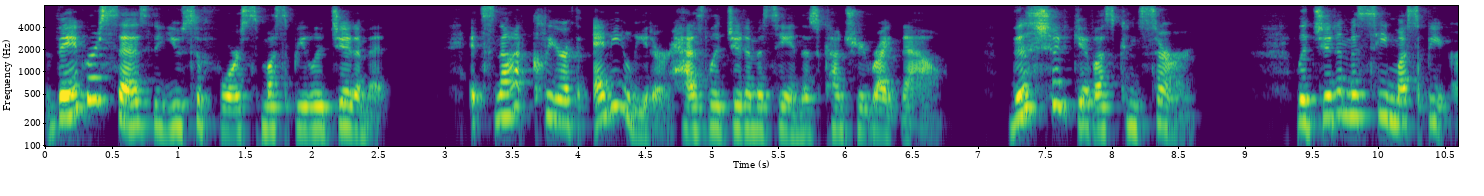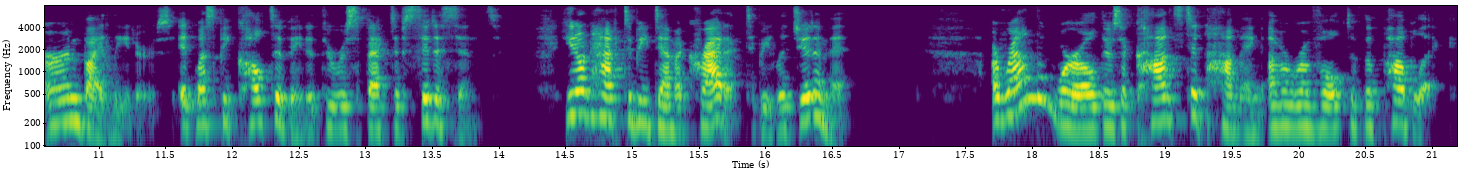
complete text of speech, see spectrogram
Weber says the use of force must be legitimate. It's not clear if any leader has legitimacy in this country right now. This should give us concern. Legitimacy must be earned by leaders, it must be cultivated through respect of citizens. You don't have to be democratic to be legitimate. Around the world, there's a constant humming of a revolt of the public.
